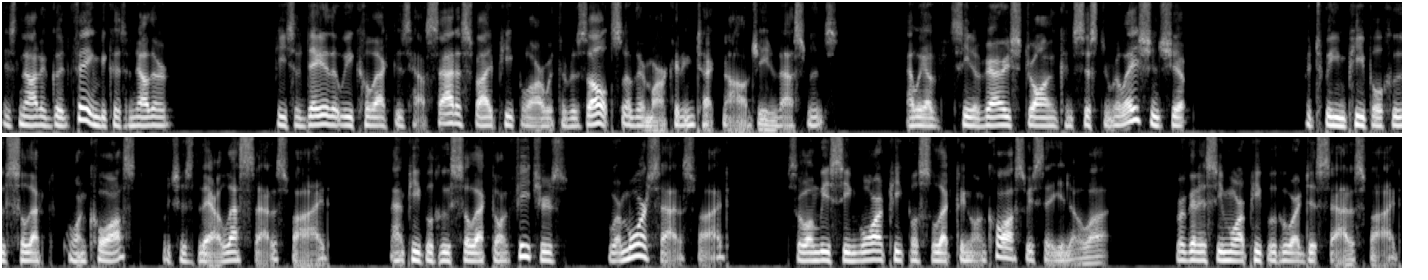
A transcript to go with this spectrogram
is not a good thing because another piece of data that we collect is how satisfied people are with the results of their marketing technology investments. And we have seen a very strong, consistent relationship between people who select on cost, which is they are less satisfied, and people who select on features who are more satisfied. So when we see more people selecting on cost, we say, you know what, we're going to see more people who are dissatisfied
